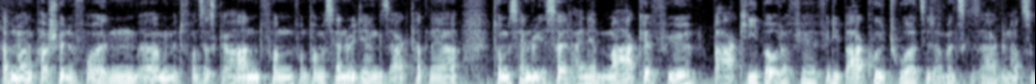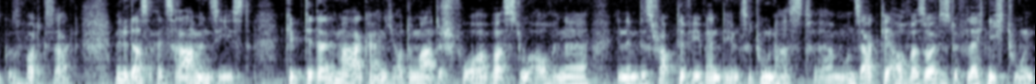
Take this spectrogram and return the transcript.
Da hatten wir ein paar schöne Folgen äh, mit Franziska Hahn von, von Thomas Henry, die dann gesagt hat, naja, Thomas Henry ist halt eine Marke für Barkeeper oder für, für die Barkultur, hat sie damals gesagt und hat sofort gesagt, wenn du das als Rahmen siehst, gibt dir deine Marke eigentlich automatisch vor, was du auch in, eine, in einem Disruptive Disruptive Event eben zu tun hast ähm, und sagt dir auch, was solltest du vielleicht nicht tun,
